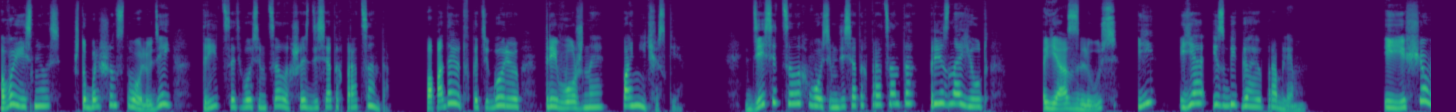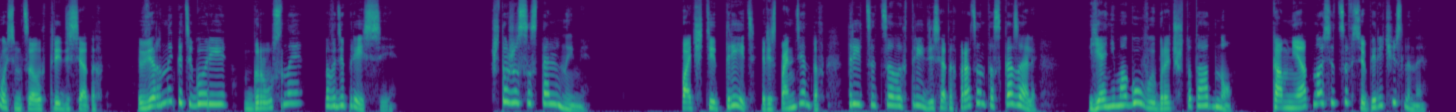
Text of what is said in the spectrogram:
Выяснилось, что большинство людей, 38,6%, попадают в категорию тревожные, панические. 10,8% признают «я злюсь» и «я избегаю проблем». И еще 8,3% верны категории «грустные», в депрессии. Что же с остальными? Почти треть респондентов, 30,3%, сказали, «Я не могу выбрать что-то одно. Ко мне относится все перечисленное».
